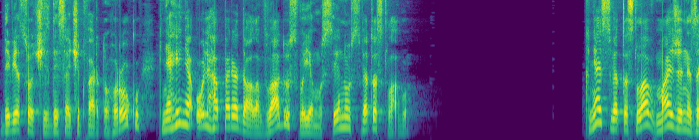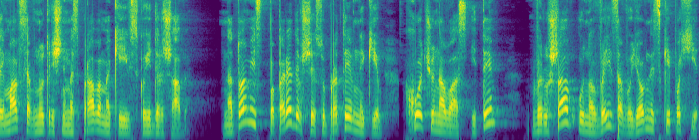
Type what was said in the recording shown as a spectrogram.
964 року княгиня Ольга передала владу своєму сину Святославу. Князь Святослав майже не займався внутрішніми справами Київської держави. Натомість, попередивши супротивників Хочу на вас іти, вирушав у новий завойовницький похід.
